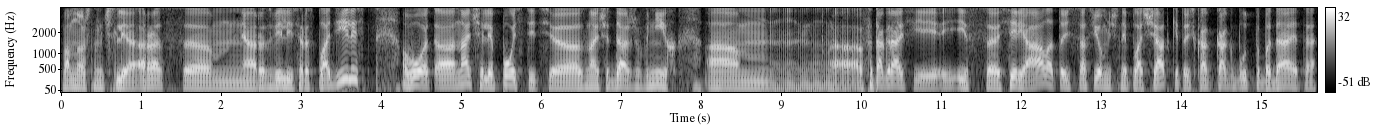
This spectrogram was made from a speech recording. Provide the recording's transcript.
во множественном числе раз, развелись, расплодились. Вот, начали постить, значит, даже в них фотографии из сериала, то есть со съемочной площадки, то есть как, как будто бы, да, это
